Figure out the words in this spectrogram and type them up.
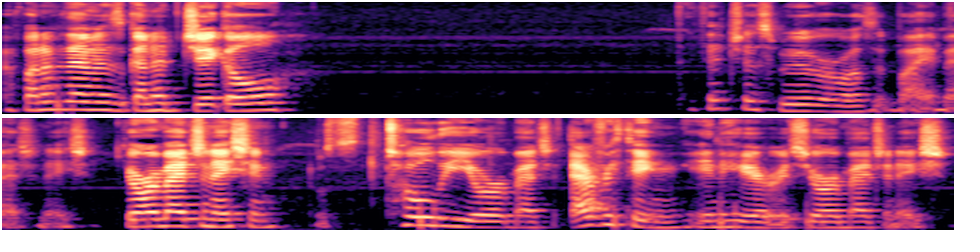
If one of them is gonna jiggle. Did that just move or was it my imagination? Your imagination. It was totally your imagine. Everything in here is your imagination.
